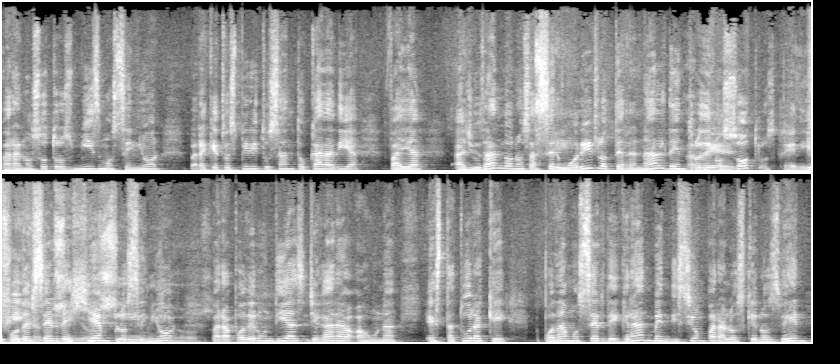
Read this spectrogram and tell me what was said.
para nosotros mismos, Señor, para que tu Espíritu Santo cada día vaya ayudándonos a hacer Sí. morir lo terrenal dentro de nosotros y poder ser de Señor. ejemplo, Sí, Señor, para poder un día llegar a, a una estatura que podamos ser de gran bendición para los que nos ven,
